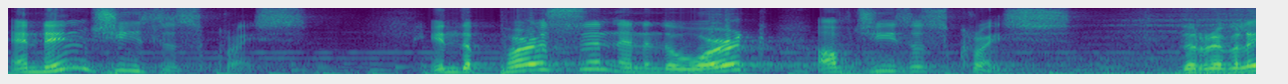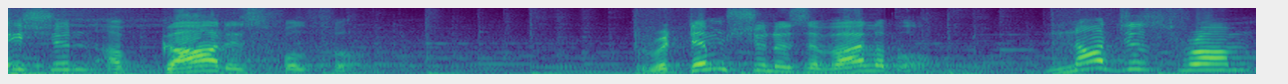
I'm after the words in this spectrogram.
And in Jesus Christ, in the person and in the work of Jesus Christ, the revelation of God is fulfilled. Redemption is available, not just from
